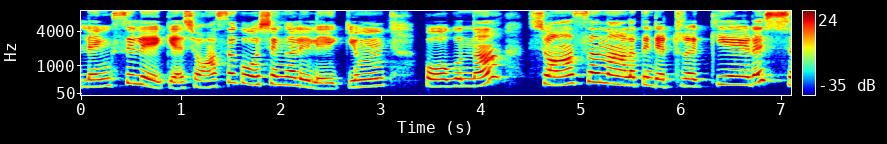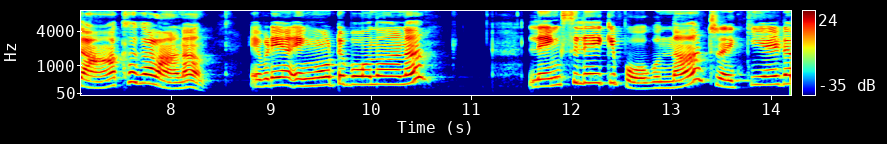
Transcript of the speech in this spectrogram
ലെങ്സിലേക്ക് ശ്വാസകോശങ്ങളിലേക്കും പോകുന്ന ശ്വാസനാളത്തിന്റെ ട്രക്കിയയുടെ ശാഖകളാണ്. എവിടെയാ എങ്ങോട്ട് പോകുന്നതാണ്? ലെങ്സിലേക്ക് പോകുന്ന ട്രക്കിയയുടെ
